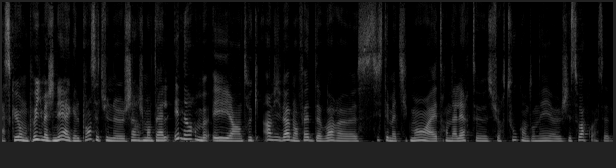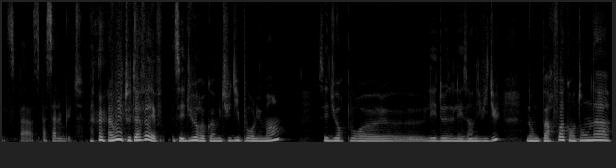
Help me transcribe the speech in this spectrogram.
Parce qu'on peut imaginer à quel point c'est une charge mentale énorme et un truc invivable en fait d'avoir euh, systématiquement à être en alerte euh, sur tout quand on est euh, chez soi. quoi. C'est pas ça le but. ah oui, tout à fait. C'est dur, comme tu dis, pour l'humain. C'est dur pour les deux les individus. Donc parfois, quand on a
